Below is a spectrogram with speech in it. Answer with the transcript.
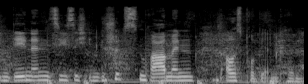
in denen sie sich in geschütztem Rahmen ausprobieren können.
